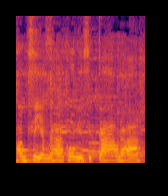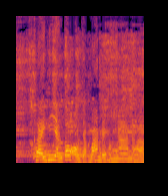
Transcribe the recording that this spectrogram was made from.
ความเสี่ยงนะคะโควิด -19 นะคะ ใครที่ยังต้องออกจากบ้านไปทำงานนะคะ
